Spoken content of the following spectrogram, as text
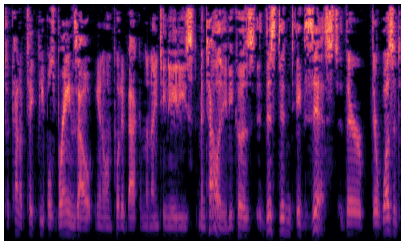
to kind of take people's brains out, you know, and put it back in the 1980s mentality because this didn't exist. There, there wasn't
